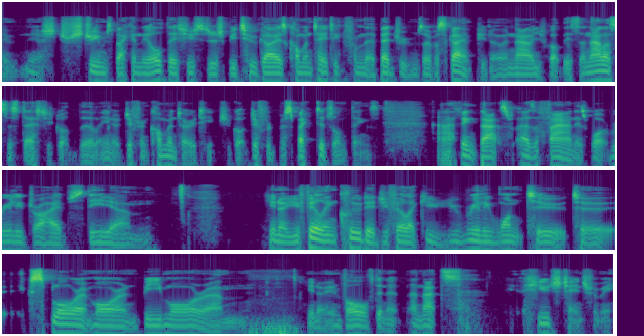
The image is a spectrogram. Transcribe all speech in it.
you know, streams back in the old days used to just be two guys commentating from their bedrooms over Skype, you know, and now you've got this analysis desk, you've got the you know different commentary teams, you've got different perspectives on things, and I think that's as a fan is what really drives the, um, you know, you feel included, you feel like you you really want to to explore it more and be more, um, you know, involved in it, and that's a huge change for me.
